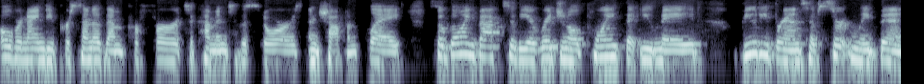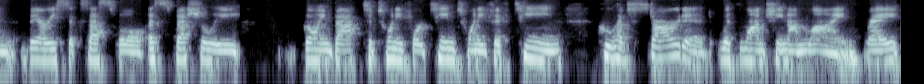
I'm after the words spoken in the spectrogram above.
over 90% of them prefer to come into the stores and shop and play. So, going back to the original point that you made, beauty brands have certainly been very successful, especially going back to 2014, 2015, who have started with launching online, right?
